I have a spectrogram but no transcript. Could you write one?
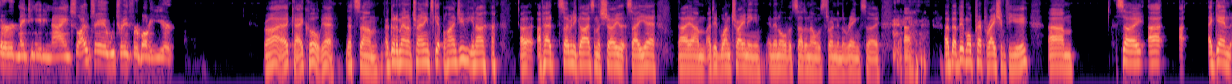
3rd, 1989. So I would say we trained for about a year. Right. Okay. Cool. Yeah, that's um a good amount of training to get behind you. You know, uh, I've had so many guys on the show that say, "Yeah, I um I did one training and then all of a sudden I was thrown in the ring." So, uh, a, a bit more preparation for you. Um, so uh, I- again.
